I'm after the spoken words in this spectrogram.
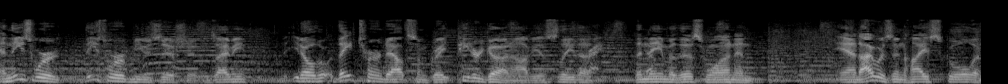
And these were these were musicians. I mean, you know, they turned out some great. Peter Gunn, obviously, the Right. the name of this one, and and I was in high school in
